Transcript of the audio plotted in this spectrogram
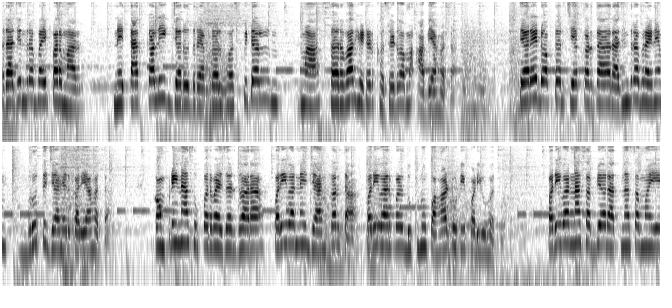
રાજેન્દ્રભાઈ પરમારને તાત્કાલિક જરોદ રેફરલ હોસ્પિટલમાં સારવાર હેઠળ ખસેડવામાં આવ્યા હતા. ત્યારે ડૉક્ટર ચેક કરતા રાજેન્દ્રભાઈને મૃત જાહેર કર્યા હતા. કંપનીના સુપરવાઇઝર દ્વારા પરિવારને જાણ કરતા પરિવાર પર દુઃખનું પહાડ તૂટી પડ્યું હતું. પરિવારના સભ્ય રાતના સમયે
